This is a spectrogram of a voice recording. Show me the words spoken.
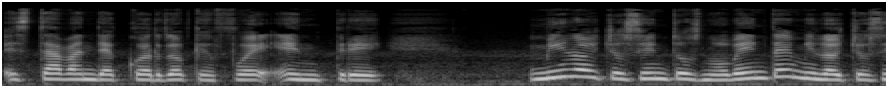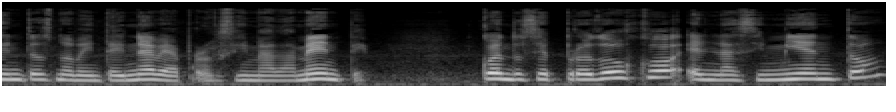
estaban de acuerdo que fue entre 1890 y 1899 aproximadamente, cuando se produjo el nacimiento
